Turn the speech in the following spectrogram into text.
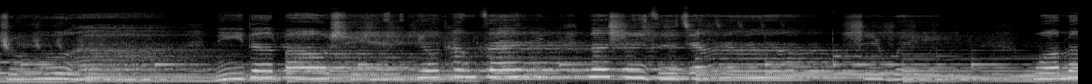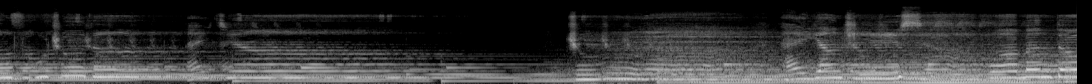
主啊，你的宝血流淌在那十字架，是为我们付出的。夕阳之下我们都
